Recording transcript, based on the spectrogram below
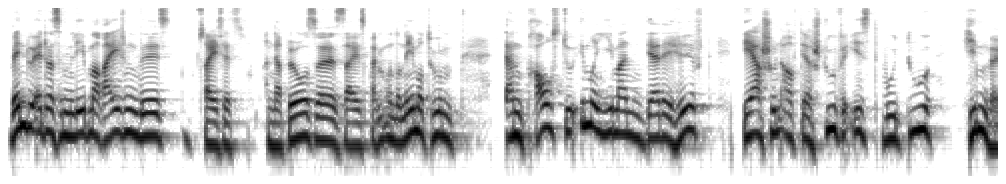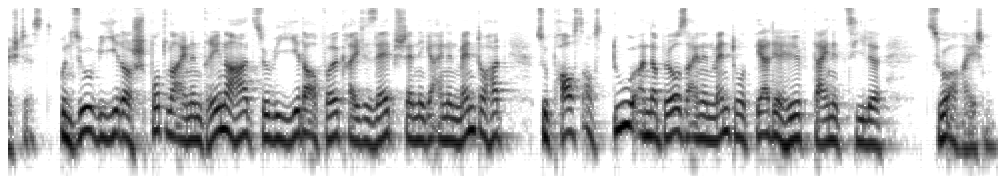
Wenn du etwas im Leben erreichen willst, sei es jetzt an der Börse, sei es beim Unternehmertum, dann brauchst du immer jemanden, der dir hilft, der schon auf der Stufe ist, wo du hin möchtest. Und so wie jeder Sportler einen Trainer hat, so wie jeder erfolgreiche Selbstständige einen Mentor hat, so brauchst auch du an der Börse einen Mentor, der dir hilft, deine Ziele zu erreichen.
